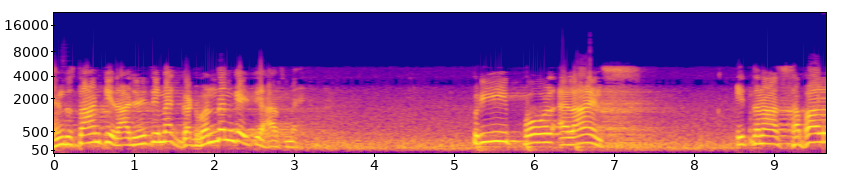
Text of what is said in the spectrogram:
हिंदुस्तान की राजनीति में गठबंधन के इतिहास में प्री पोल अलायंस इतना सफल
